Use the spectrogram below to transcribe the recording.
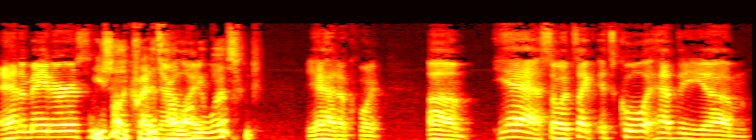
animators. You saw the credits, how long like- it was? Yeah, no point. Um, yeah, so it's like it's cool. It had the um,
